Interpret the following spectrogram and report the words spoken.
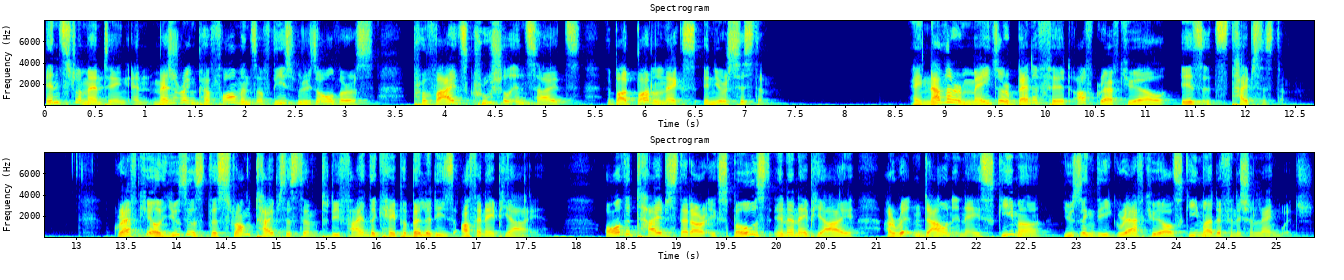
Instrumenting and measuring performance of these resolvers provides crucial insights about bottlenecks in your system. Another major benefit of GraphQL is its type system. GraphQL uses the strong type system to define the capabilities of an API. All the types that are exposed in an API are written down in a schema using the GraphQL schema definition language.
